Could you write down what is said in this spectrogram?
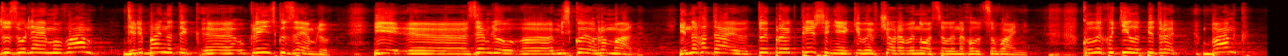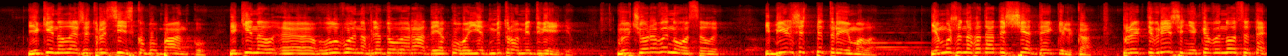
дозволяємо вам дірібанити е, українську землю і е, землю е, міської громади. І нагадаю, той проект рішення, який ви вчора виносили на голосування, коли хотіли під банк, який належить російському банку, на- е, головою наглядової ради якого є Дмитро Медведєв, ви вчора виносили, і більшість підтримала. Я можу нагадати ще декілька проєктів рішень, яке ви носите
